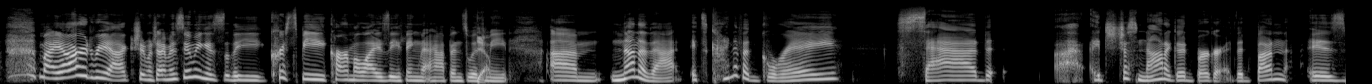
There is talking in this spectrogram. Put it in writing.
Maillard reaction, which I'm assuming is the crispy caramelizy thing that happens with Yeah. meat. Um, none of that. It's kind of a gray, sad. Uh, it's just not a good burger. The bun is,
